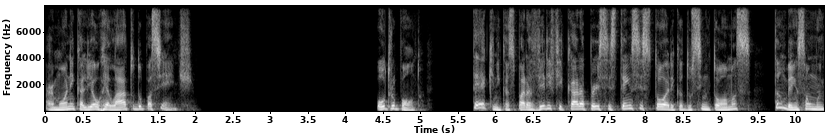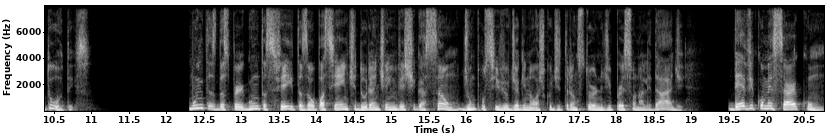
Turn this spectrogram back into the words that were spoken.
Harmônica ali é o relato do paciente. Outro ponto. Técnicas para verificar a persistência histórica dos sintomas também são muito úteis. Muitas das perguntas feitas ao paciente durante a investigação de um possível diagnóstico de transtorno de personalidade deve começar com:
